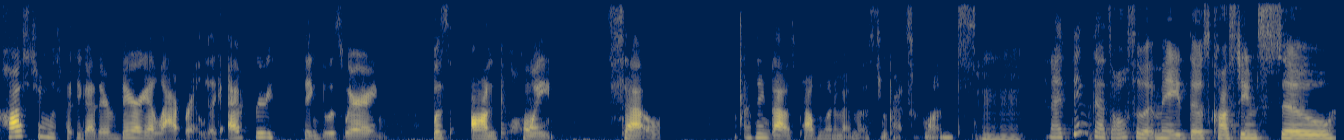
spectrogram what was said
costume was put together very elaborately. Like, everything he was wearing was on point. So, I think that was probably one of my most impressive ones. Mm-hmm. And I think that's also what made those costumes so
